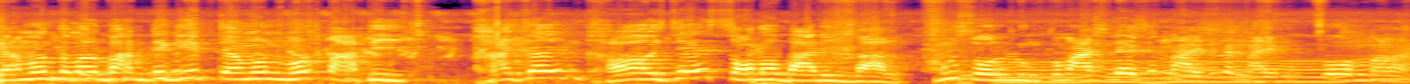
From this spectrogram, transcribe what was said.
যেমন তোমার বার্থডে গিফট তেমন মোর পার্টি খাইছে খাওয়া হয়েছে চলো বাড়ি বাল মুই চললুম তোমার আসলে এসে না আসলে নাই ফোন মারা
